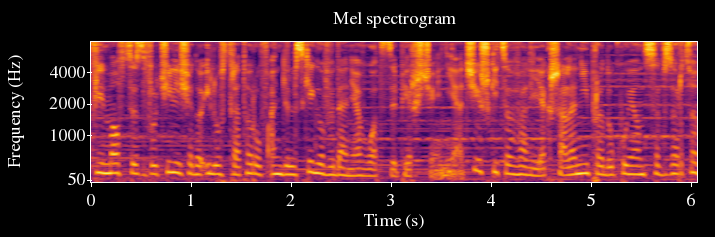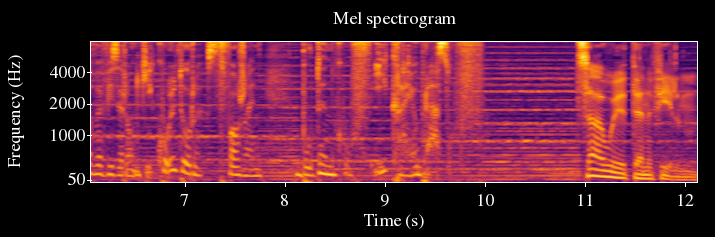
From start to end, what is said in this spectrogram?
Filmowcy zwrócili się do ilustratorów angielskiego wydania Władcy Pierścieni, a ci szkicowali jak szaleni, produkując wzorcowe wizerunki kultur, stworzeń, budynków i krajobrazów. Cały ten film.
